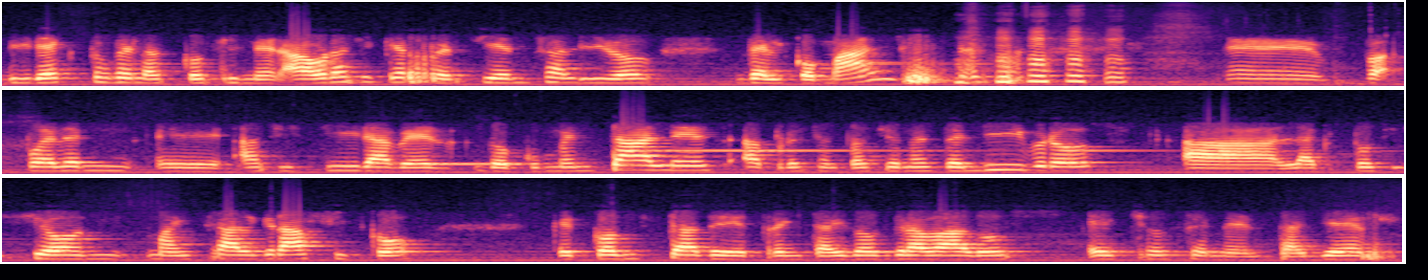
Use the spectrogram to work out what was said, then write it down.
directo de las cocineras, ahora sí que recién salido del comal. Eh, pueden eh, asistir a ver documentales, a presentaciones de libros, a la exposición Maizal Gráfico, que consta de 32 grabados hechos en el taller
